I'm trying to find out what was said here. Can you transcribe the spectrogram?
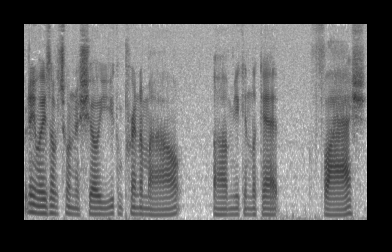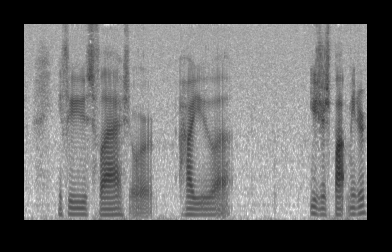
But anyways, I just wanted to show you. You can print them out. Um, you can look at Flash, if you use Flash, or how you uh, use your spot meter.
